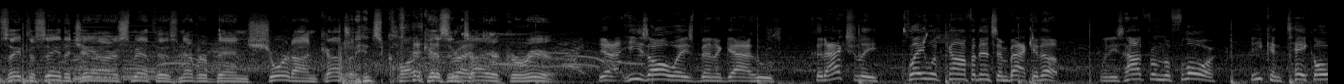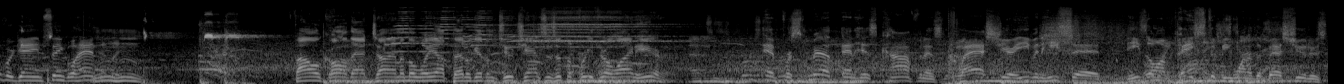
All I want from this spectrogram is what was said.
safe to say that J.R. Smith has never been short on confidence, Clark, his right. entire career. Yeah, he's always been a guy who could actually play with confidence and back it up. When he's hot from the floor, he can take over games single-handedly. Mm-hmm. Foul call that time on the way up. That'll give him two chances at the free throw line here. That's his first. And for Smith and his confidence, last year even he said he's on pace to be one of the best shooters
